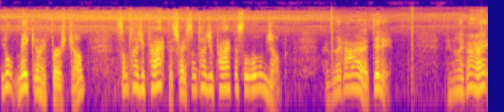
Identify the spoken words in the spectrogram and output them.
You don't make it on your first jump. Sometimes you practice, right? Sometimes you practice a little jump. And you're like, all right, I did it. And you're like, all right,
